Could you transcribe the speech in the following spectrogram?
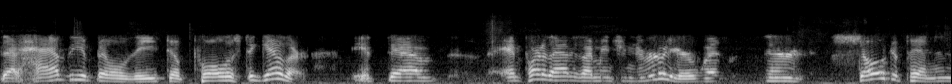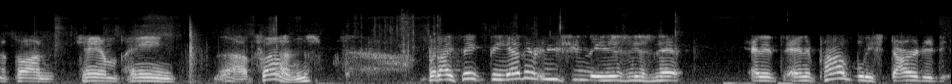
that have the ability to pull us together. It, uh, and part of that, as I mentioned earlier, was they're so dependent upon campaign uh, funds. But I think the other issue is is that, and it and it probably started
